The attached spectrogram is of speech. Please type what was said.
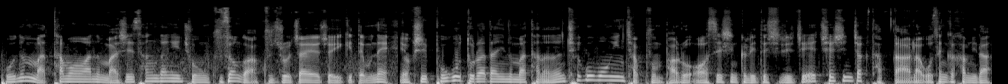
보는 맛, 탐험하는 맛이 상당히 좋은 구성과 구조로 짜여져 있기 때문에 역시 보고 돌아다니는 맛 하나는 최고봉인 작품 바로 어쌔신 크리드 시리즈의 최신작답다라고 생각합니다.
